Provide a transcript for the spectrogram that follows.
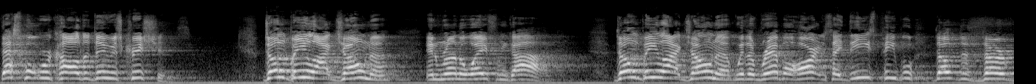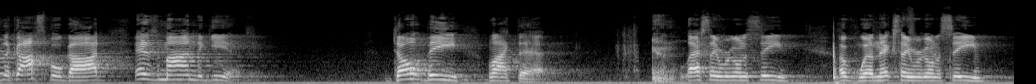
That's what we're called to do as Christians. Don't be like Jonah and run away from God. Don't be like Jonah with a rebel heart and say, These people don't deserve the gospel, God. It is mine to give. Don't be like that. Last thing we're going to see, oh, well, next thing we're going to see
